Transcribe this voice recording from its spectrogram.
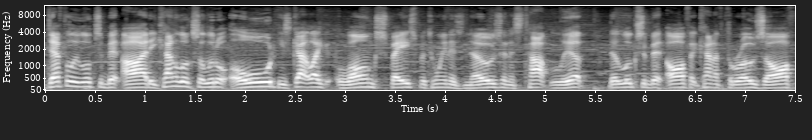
definitely looks a bit odd. He kind of looks a little old. He's got like long space between his nose and his top lip that looks a bit off. It kind of throws off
